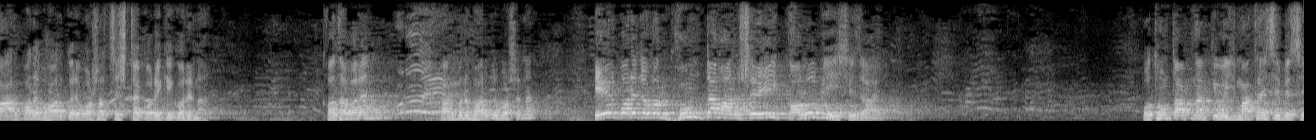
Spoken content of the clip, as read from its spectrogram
পার পরে ভর করে বসার চেষ্টা করে, কি করে না? কথা বলেন? তারপরে ভর করে বসে না? এরপরে যখন ঘুমটা মানুষের এই কলবে এসে যায়, প্রথম তো আপনার কি ওই মাথায় চেপেছে?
